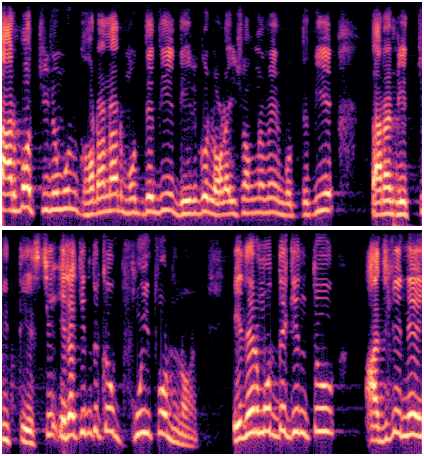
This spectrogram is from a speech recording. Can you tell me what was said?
তারপর তৃণমূল ঘরানার মধ্যে দিয়ে দীর্ঘ লড়াই সংগ্রামের মধ্যে দিয়ে তারা নেতৃত্বে এসছে। এরা কিন্তু কেউ ভুঁইপড় নয়। এদের মধ্যে কিন্তু আজকে নেই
